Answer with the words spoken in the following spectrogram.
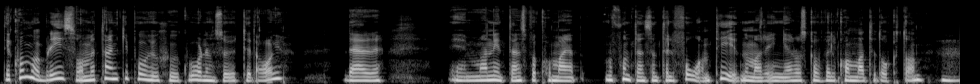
det kommer att bli så med tanke på hur sjukvården ser ut idag. Där eh, man inte ens får komma, man får inte ens en telefontid när man ringer och ska väl komma till doktorn. Mm.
